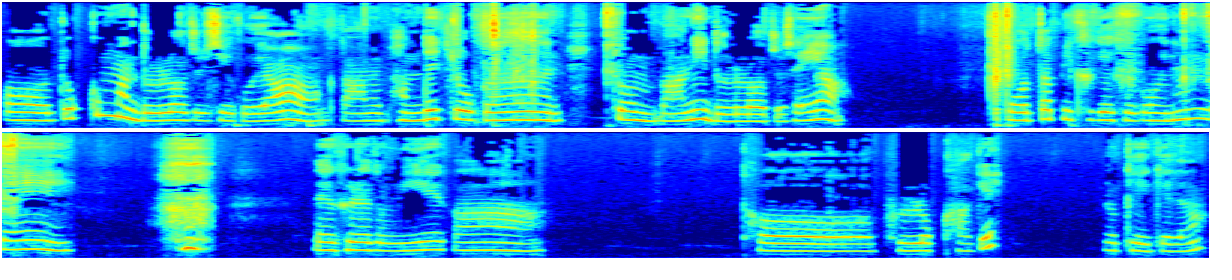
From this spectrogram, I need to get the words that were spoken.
어, 조금만 눌러주시고요. 그 다음에 반대쪽은 좀 많이 눌러주세요. 뭐 어차피 그게 그거긴 한데 네 그래도 위에가 더 볼록하게 이렇게 얘기해야 되나?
